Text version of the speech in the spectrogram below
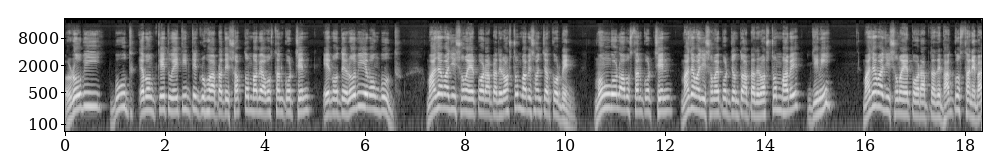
রবি, বুধ এবং কেতু এই তিনটে গ্রহ আপনাদের সপ্তমভাবে অবস্থান করছেন। এর মধ্যে রবি এবং বুধ মাঝামাঝি সময়ের পর আপনাদের অষ্টমভাবে সঞ্চার করবেন। মঙ্গল অবস্থান করছেন। মাঝামাঝি সময় পর্যন্ত আপনাদের অষ্টমভাবে, যিনি মাঝামাঝি সময়ের পর আপনাদের ভাগ্যস্থানে বা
